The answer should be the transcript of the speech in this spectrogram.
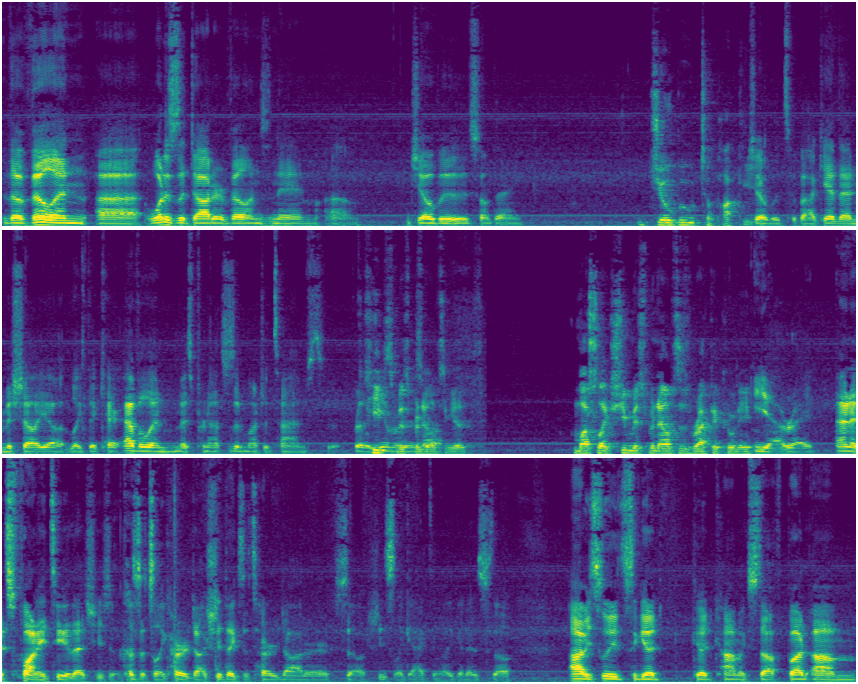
the villain, uh, what is the daughter villain's name? Um, Jobu something. Jobu Tupaki Jobu Tabak. Yeah, then Michelle Yeoh, like the Evelyn mispronounces it a bunch of times. The keeps as well. mispronouncing it, much like she mispronounces Raccacoonie. Yeah, right. And it's funny too that she's because it's like her daughter. She thinks it's her daughter, so she's like acting like it is. So obviously, it's a good, good comic stuff. But um,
